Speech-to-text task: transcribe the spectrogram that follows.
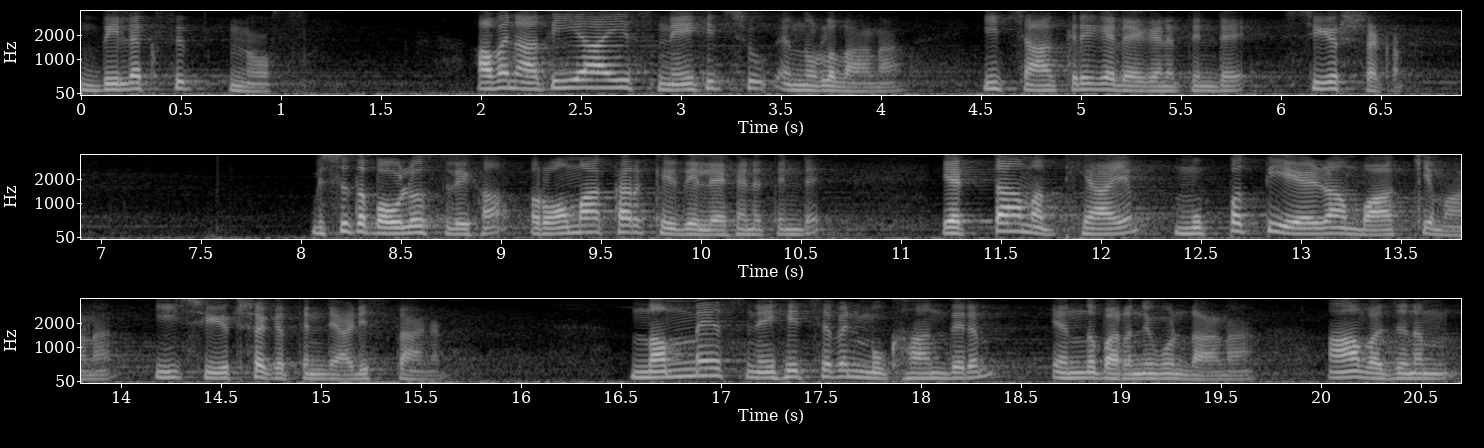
ദിലക്സിത് നോസ്. അവൻ അതിയായി സ്നേഹിച്ചു എന്നുള്ളതാണ് ഈ ചാക്രിക ലേഖനത്തിന്റെ ശീർഷകം. വിശുദ്ധ പൗലോസ് ലിഹ റോമാക്കാർക്ക് എഴുതിയ ലേഖനത്തിന്റെ എട്ടാം അധ്യായം മുപ്പത്തിയേഴാം വാക്യമാണ് ഈ ശീർഷകത്തിന്റെ അടിസ്ഥാനം. നമ്മെ സ്നേഹിച്ചവൻ മുഖാന്തരം എന്ന് പറഞ്ഞുകൊണ്ടാണ് ആ വചനം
